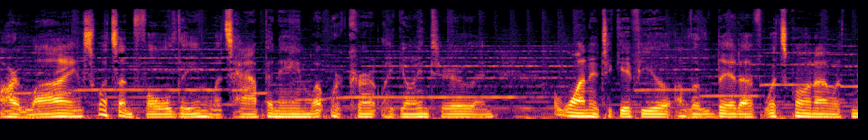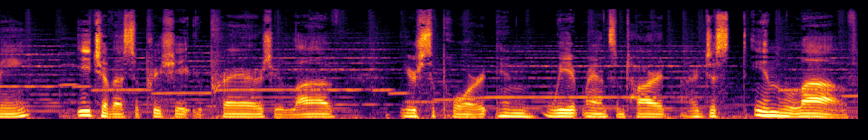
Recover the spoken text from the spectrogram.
our lives, what's unfolding, what's happening, what we're currently going through, and I wanted to give you a little bit of what's going on with me. Each of us appreciate your prayers, your love, your support, and we at Ransomed Heart are just in love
